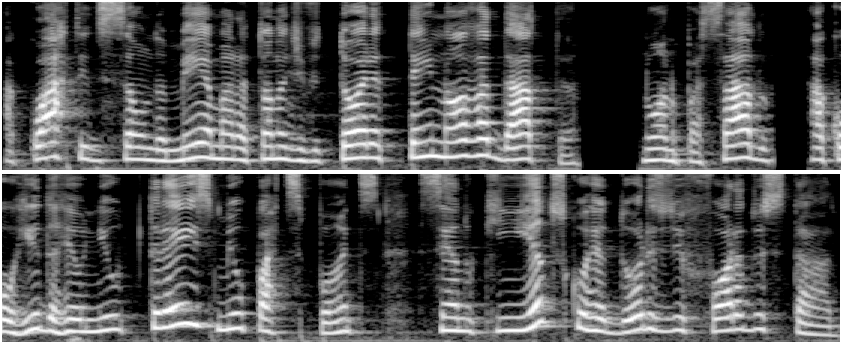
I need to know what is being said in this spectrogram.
A quarta edição da Meia Maratona de Vitória tem nova data. No ano passado, a corrida reuniu 3 mil participantes, sendo 500 corredores de fora do estado.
